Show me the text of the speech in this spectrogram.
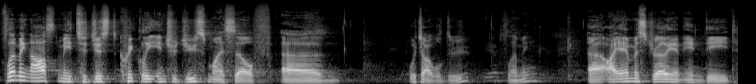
Fleming asked me to just quickly introduce myself, um, which I will do, Fleming. Uh, I am Australian indeed,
